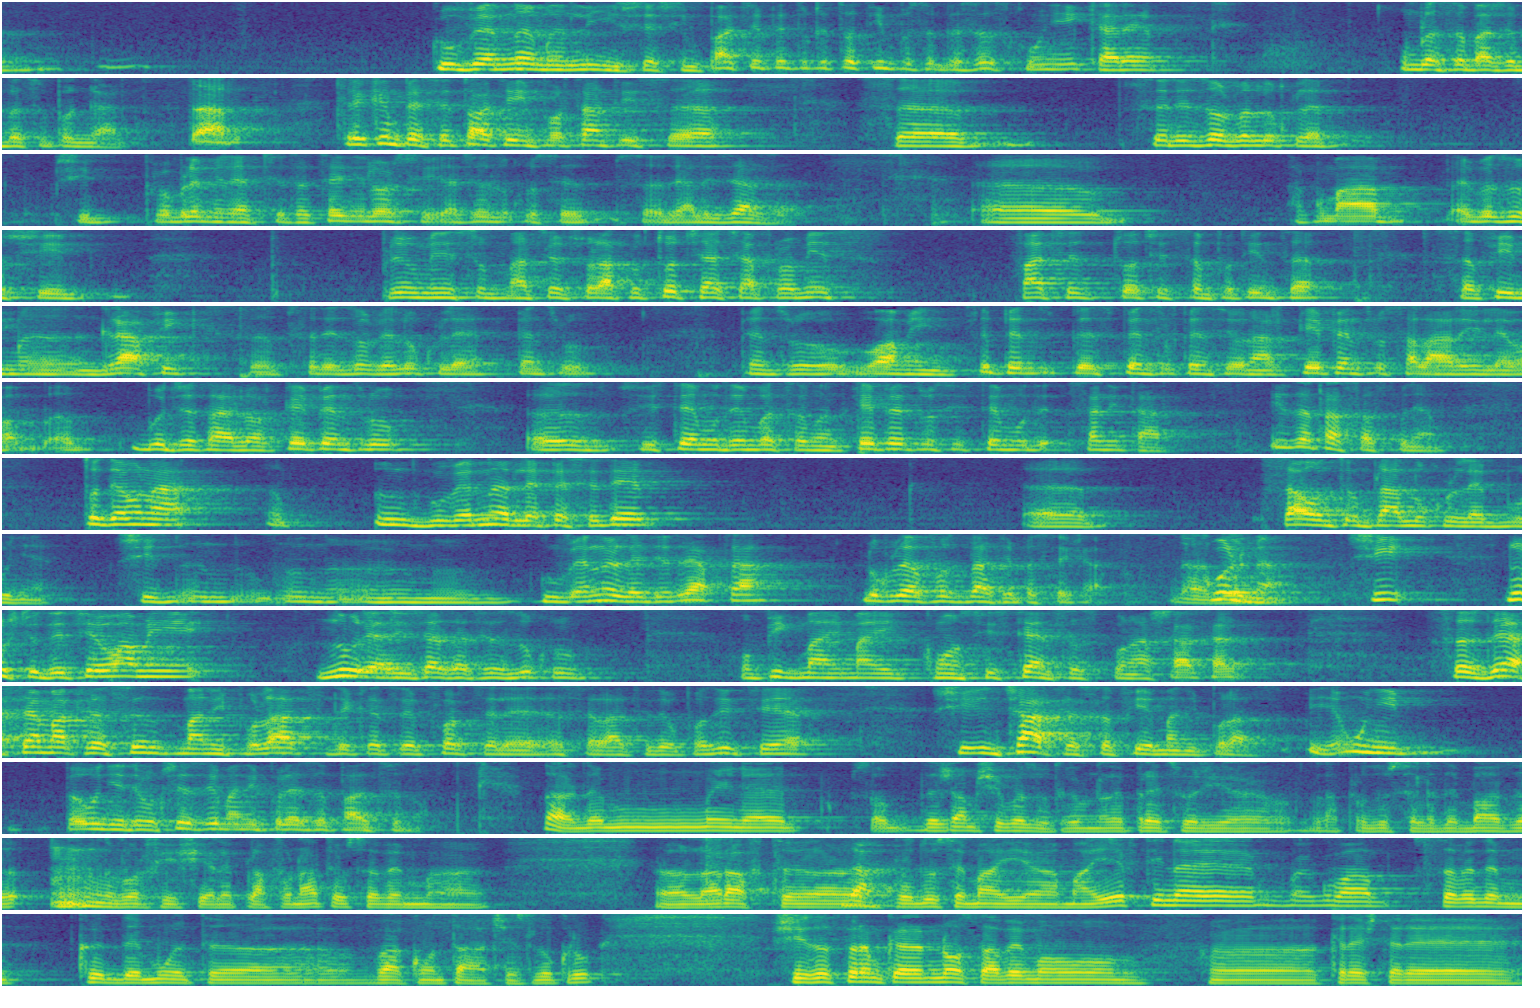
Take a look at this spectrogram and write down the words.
guvernăm în liniște și în pace, pentru că tot timpul se găsesc unii care umblă să bage bățul pe gard. Dar, trecând peste toate, e important să, să, să rezolvă lucrurile și problemele cetățenilor și acest lucru se, se realizează. Uh, acum ai văzut și primul ministru Marcel Ciolacu, tot ceea ce a promis, face tot ce stă în putință să fim uh, în grafic, să, să rezolve lucrurile pentru, pentru oameni, pentru, pentru pensionari, că e pentru salariile uh, bugetarilor, că e pentru uh, sistemul de învățământ, că e pentru sistemul de, sanitar. Exact asta spuneam. Totdeauna în guvernările PSD uh, s-au întâmplat lucrurile bune. Și în, în, în guvernările de dreapta lucrurile au fost date peste cap. Da, Culmea. De și nu știu de ce oamenii nu realizează acest lucru un pic mai, mai consistent, să spun așa, ca să-și dea seama că sunt manipulați de către forțele stelate de opoziție și încearcă să fie manipulați. Bine, unii, pe unii reușesc să manipulează, pe alții nu. Da, de mâine, sau deja am și văzut că unele prețuri uh, la produsele de bază vor fi și ele plafonate. O să avem uh, uh, la raft da. produse mai, mai ieftine. Acum să vedem cât de mult va conta acest lucru și să sperăm că nu o să avem o creștere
